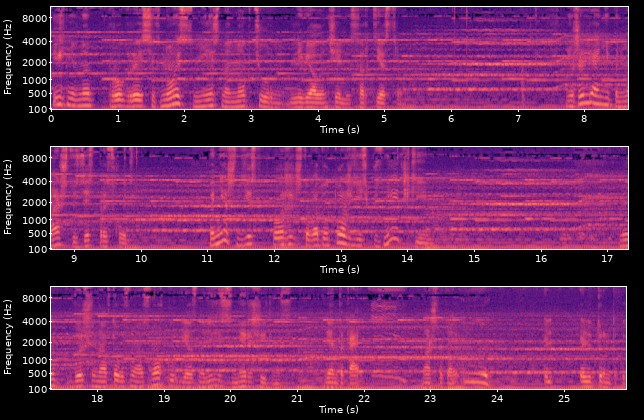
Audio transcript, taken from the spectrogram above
Их дневной прогрессив нойз смесь на ноктюрн для виолончели с оркестром. Неужели они понимают, что здесь происходит? Конечно, если предположить, что в аду тоже есть кузнечики, мы вышли на автобусную остановку и остановились в нерешительности. Лена такая, Маша такая, электрон такой.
